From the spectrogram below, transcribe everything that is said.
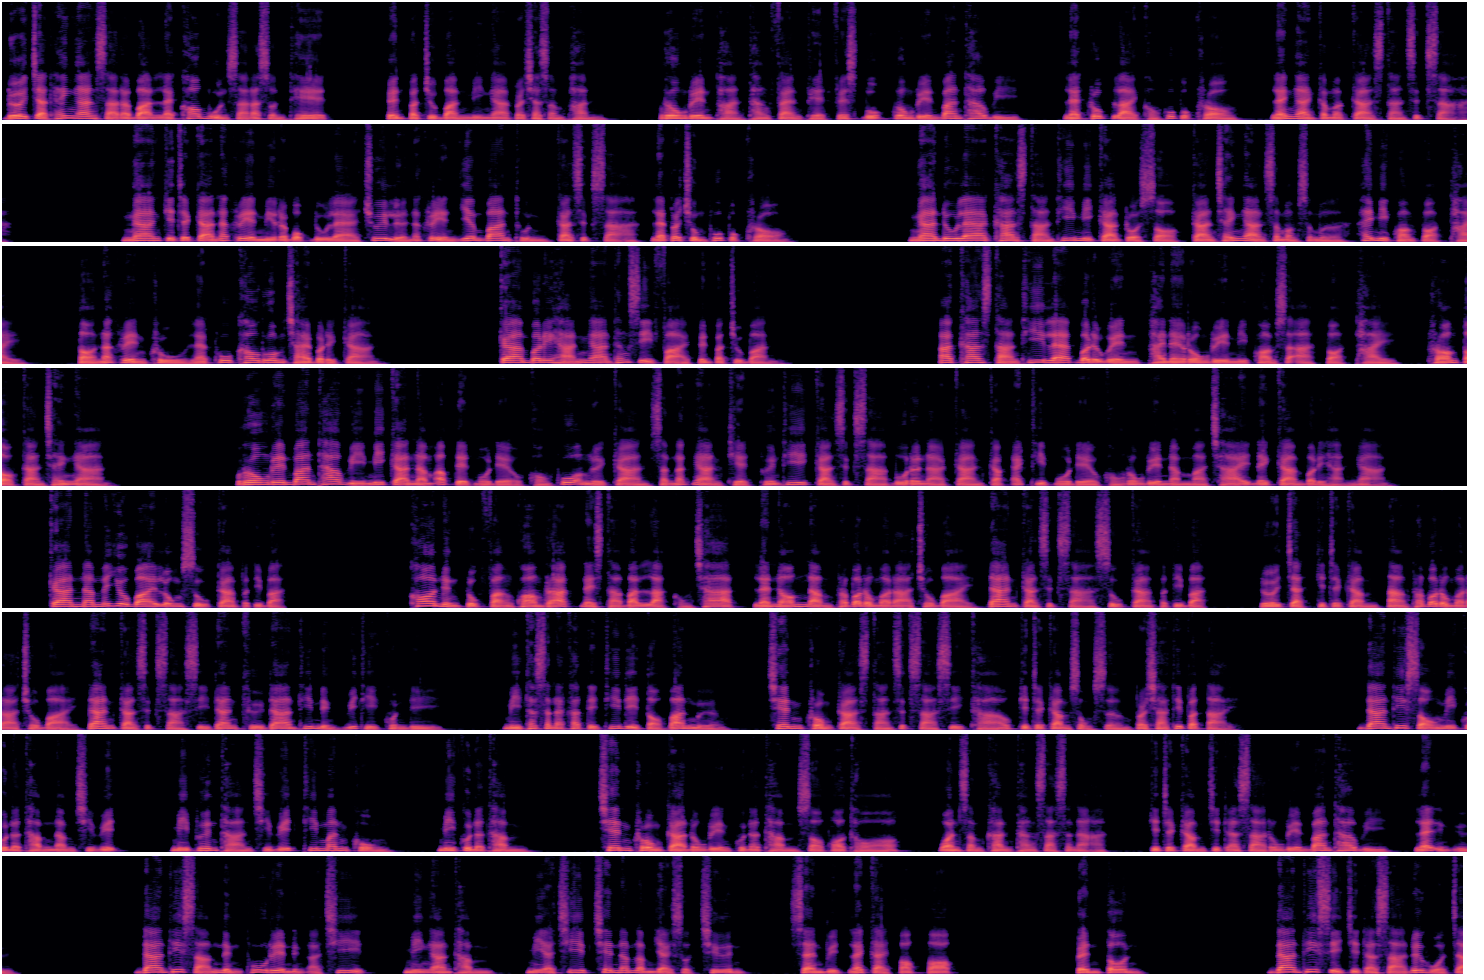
โดยจัดให้งานสารบัญและข้อมูลสารสนเทศ เป็นปัจจุบันมีงานประชาสัมพันธ์ โรงเรียนผ่านทางแฟนเพจ Facebook โรงเรียนบ้านท่าหวี และกรุ๊ปไลน์ของผู้ปกครอง และงานกรรมการสถานศึกษา งานกิจการนักเรียนมีระบบดูแลช่วยเหลือนักเรียนเยี่ยมบ้านทุนการศึกษา และประชุมผู้ปกครอง งานดูแลอาคารสถานที่มีการตรวจสอบการใช้งานสม่ำเสมอให้มีความปลอดภัย ต่อนักเรียนครูและผู้เข้าร่วมใช้บริการ การบริหารงานทั้ง 4 ฝ่ายเป็นปัจจุบัน อาคารสถานที่และบริเวณภายในโรงเรียนมีความสะอาดปลอดภัย พร้อมต่อการใช้งาน โรงเรียนบ้านท่าหวีมีการนำอัปเดตโมเดลของผู้อำนวยการสำนักงานเขตพื้นที่การศึกษาบูรณาการกับ Active Model ของโรงเรียนนำมาใช้ในการบริหารงาน การนำนโยบายลงสู่การปฏิบัติ ข้อหนึ่งปลูกฝังความรักในสถาบันหลักของชาติ และน้อมนำพระบรมราโชบาย ด้านการศึกษาสู่การปฏิบัติ โดยจัดกิจกรรมตามพระบรมราโชบาย ด้านการศึกษาสีด้านคือด้านที่ 1 วิถีคนดี มีทัศนคติที่ดีต่อบ้านเมือง เช่น โครงการสถานศึกษาสีขาว กิจกรรมส่งเสริมประชาธิปไตย ด้านที่ 2 มีคุณธรรมนำชีวิต มีพื้นฐานชีวิตที่มั่นคง มีคุณธรรม เช่น โครงการโรงเรียนคุณธรรม สพท วันสำคัญทางศาสนา กิจกรรมจิตอาสาโรงเรียนบ้านท่าหวี และอื่น ๆ ด้านที่ 3 1 ผู้เรียนหนึ่งอาชีพ มีงานทำ มีอาชีพเช่นน้ำลำไยสดชื่น แซนด์วิชและไก่ป๊อกป๊อก เป็นต้น ด้านที่ 4 จิตอาสาด้วยหัวใจ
